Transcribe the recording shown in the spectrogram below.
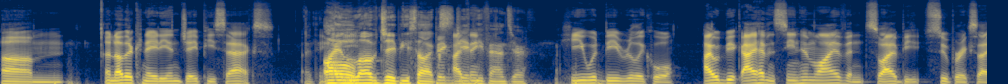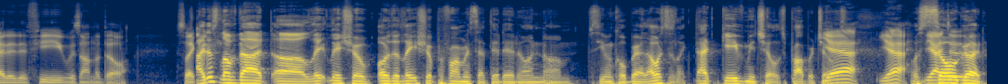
um, another Canadian, JP Saxe. I think I Oh. love JP Saxe. Big I JP think- fans here. he would be really cool. I would be. I haven't seen him live, and so I'd be super excited if he was on the bill. It's like I just love that uh, late late show or the late show performance that they did on um, Stephen Colbert. That was just like that gave me chills, proper chills. yeah, yeah, it was yeah, so did- good.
